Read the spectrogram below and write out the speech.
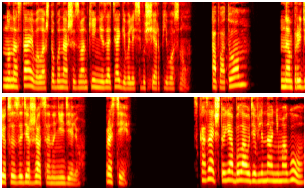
но настаивала, чтобы наши звонки не затягивались в ущерб его сну. А потом нам придется задержаться на неделю. Прости. Сказать, что я была удивлена, не могу,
